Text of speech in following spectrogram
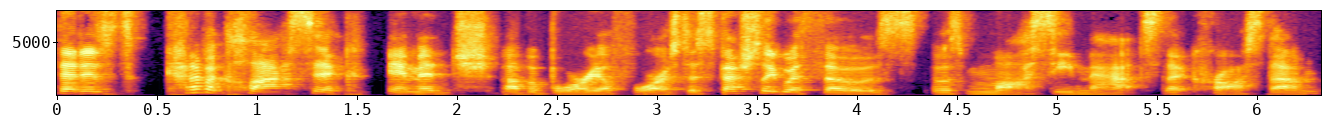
that is kind of a classic image of a boreal forest, especially with those, those mossy mats that cross them.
